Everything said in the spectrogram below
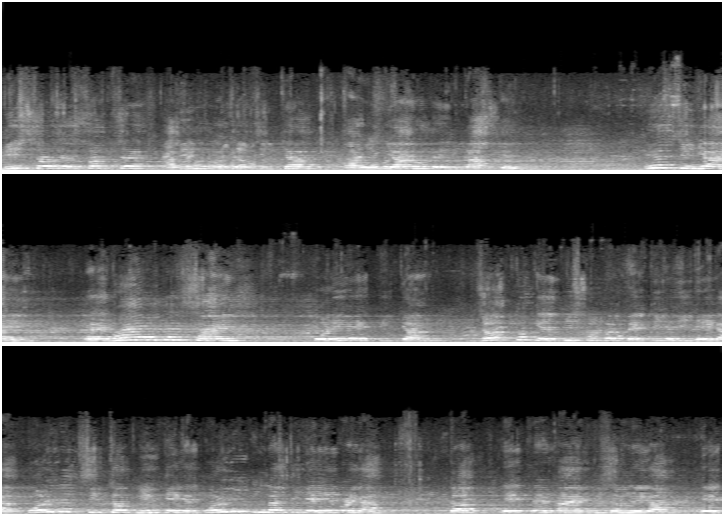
विश्व से सबसे अभिनव शिक्षा और विज्ञानों के विकास के लिए। इस इंडिया ने साइंस पर प्रैक्टिकली देगा। शिक्षक नियुक्त देगा यूनिवर्सिटी देने पड़ेगा। तब एक पेड़ का एडमिशन लेगा एक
